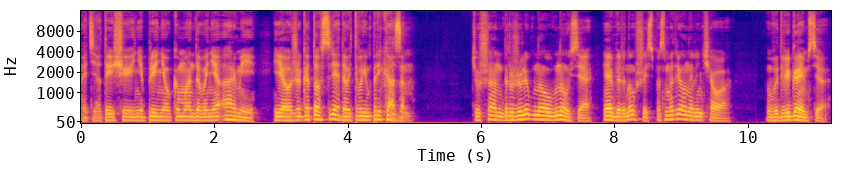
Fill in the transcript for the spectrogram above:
хотя ты еще и не принял командование армией, я уже готов следовать твоим приказам». Чушан дружелюбно улыбнулся и, обернувшись, посмотрел на Линчао. «Выдвигаемся.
